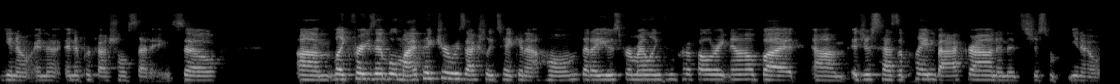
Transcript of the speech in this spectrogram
you know, in a in a professional setting. So um, like for example, my picture was actually taken at home that I use for my LinkedIn profile right now, but um, it just has a plain background and it's just, you know,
